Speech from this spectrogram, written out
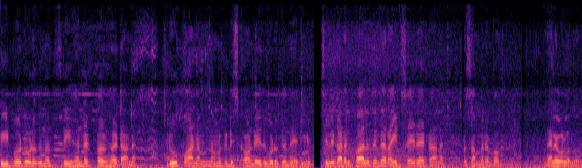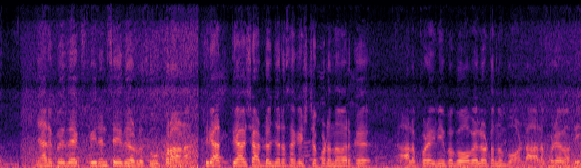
സ്പീഡ് ബോട്ട് കൊടുക്കുന്നത് ത്രീ ഹൺഡ്രഡ് പെർ ഹെഡ് ആണ്. ഗ്രൂപ്പ് ആണെങ്കിൽ നമുക്ക് ഡിസ്കൗണ്ട് ചെയ്ത് കൊടുക്കുന്നതായിരിക്കും. ചില കടൽപ്പാലത്തിന്റെ റൈറ്റ് സൈഡായിട്ടാണ് നമ്മുടെ സംരംഭം നിലകൊള്ളുന്നത്. ഞാനിപ്പോൾ ഇത് എക്സ്പീരിയൻസ് ചെയ്തേ ഉള്ളൂ. സൂപ്പറാണ് ഇത്തിരി അത്യാവശ്യം അഡ്വഞ്ചറസ് ഒക്കെ ഇഷ്ടപ്പെടുന്നവർക്ക് ആലപ്പുഴ ഇനിയിപ്പോൾ ഗോവയിലോട്ടൊന്നും പോകണ്ട ആലപ്പുഴ മതി.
